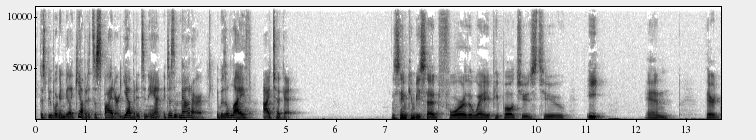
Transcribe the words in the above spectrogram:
Because people are going to be like, yeah, but it's a spider. Yeah, but it's an ant. It doesn't matter. It was a life. I took it. The same can be said for the way people choose to eat and their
